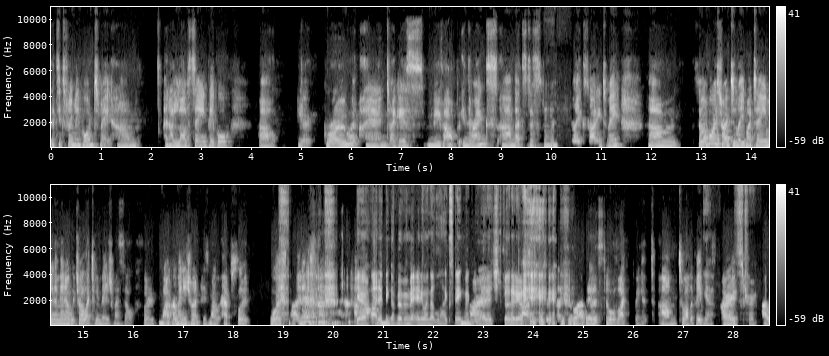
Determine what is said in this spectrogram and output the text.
it's extremely important to me, um, and I love seeing people, uh, you know, grow and I guess move up in the ranks. Um, that's just mm-hmm. really exciting to me. Um, so I've always tried to lead my team in the manner which I like to be managed myself. So micromanagement is my absolute worst nightmare. yeah, um, I don't think I've ever met anyone that likes being micromanaged, no. but anyway. people out there that still like doing it um, to other people. Yeah, so it's true. Uh,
